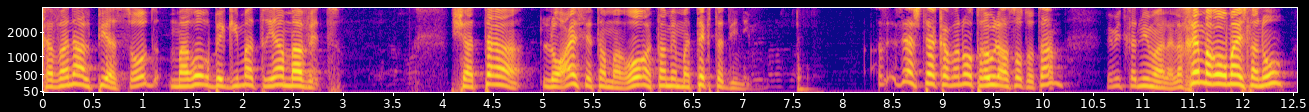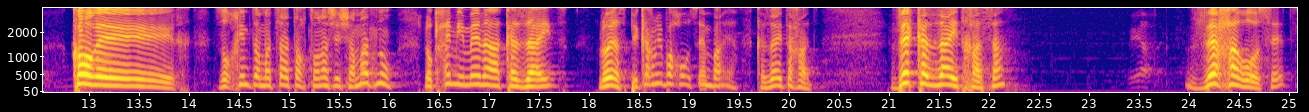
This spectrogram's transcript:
כוונה על פי הסוד, מרור בגימטריה מוות. כשאתה לועס את המרור, אתה ממתק את הדינים. אז זה השתי הכוונות, ראוי לעשות אותן, ומתקדמים הלאה. לכן מרור, מה יש לנו? כורך. זוכרים את המצה התחתונה ששמטנו? לוקחים ממנה כזית, לא יספיק, קח מבחוץ, אין בעיה. כזית אחת. וכזית חסה, וחרוסת,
